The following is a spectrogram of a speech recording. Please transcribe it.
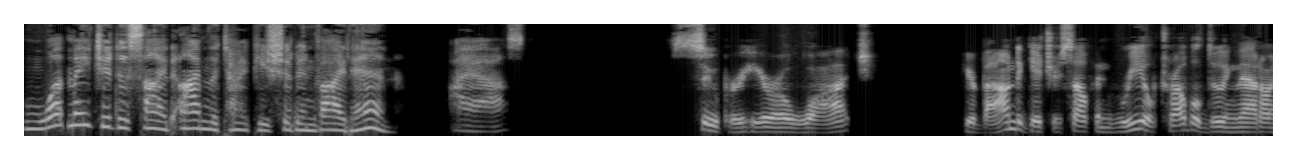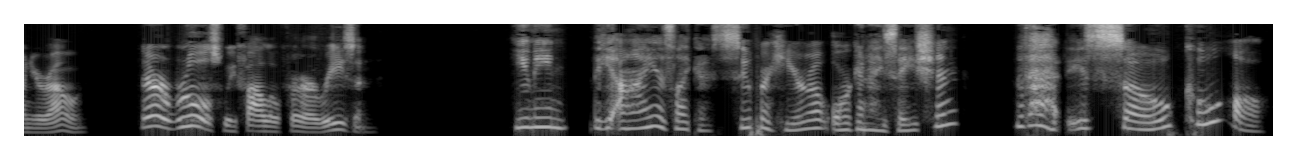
What made you decide I'm the type you should invite in? I asked. Superhero watch. You're bound to get yourself in real trouble doing that on your own. There are rules we follow for a reason. You mean the Eye is like a superhero organization? That is so cool.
